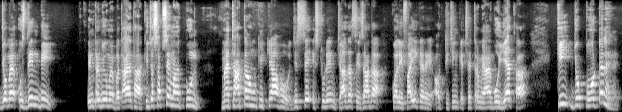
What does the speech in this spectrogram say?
जो मैं उस दिन भी इंटरव्यू में बताया था कि जो सबसे महत्वपूर्ण, मैं चाहता हूँ कि क्या हो, जिससे स्टूडेंट ज़्यादा से ज़्यादा क्वालिफाई करें और टीचिंग के क्षेत्र में आए, वो यह था कि जो पोर्टल है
